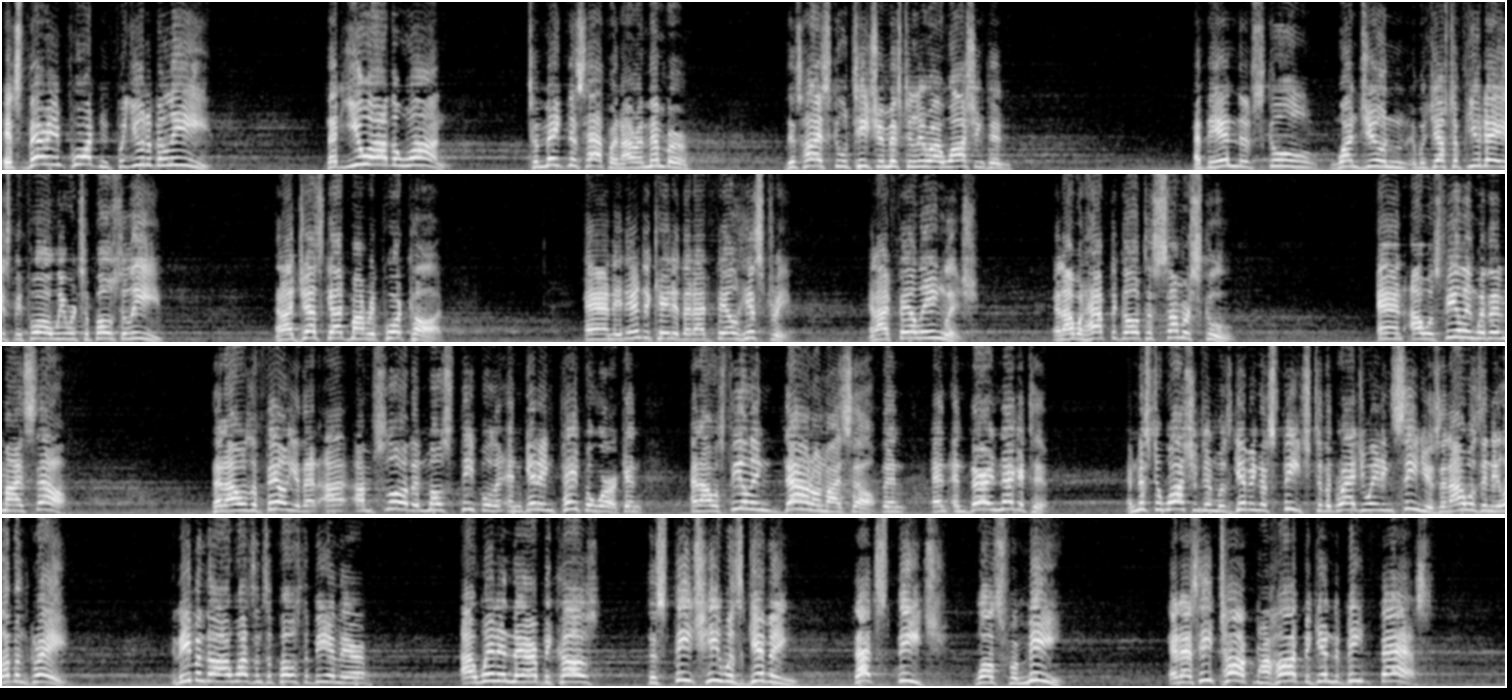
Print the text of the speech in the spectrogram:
It's very important for you to believe that you are the one to make this happen. I remember this high school teacher, Mr. Leroy Washington, at the end of school one June, it was just a few days before we were supposed to leave. And I just got my report card. And it indicated that I'd failed history. And I'd failed English. And I would have to go to summer school. And I was feeling within myself that I was a failure, that I, am slower than most people in, in, getting paperwork. And, and I was feeling down on myself and, and, and very negative. And Mr. Washington was giving a speech to the graduating seniors, and I was in 11th grade. And even though I wasn't supposed to be in there, I went in there because the speech he was giving, that speech was for me. And as he talked, my heart began to beat fast.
